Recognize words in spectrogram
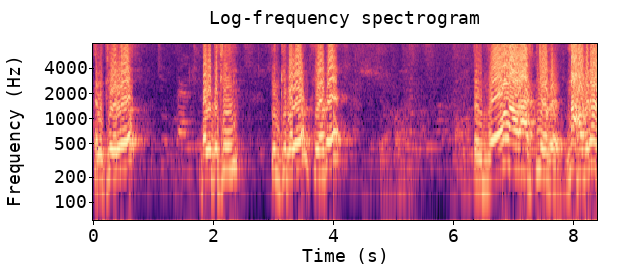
তাহলে কি হলো? বলো দেখি পিঙ্কি বলো কি হবে? এই ম আর আর কি হবে? মা হবে না?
